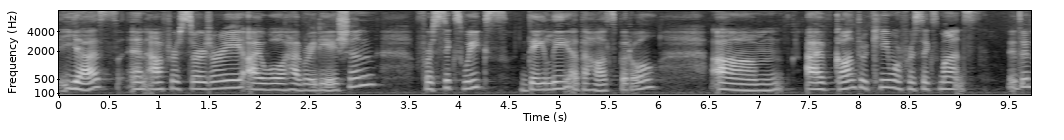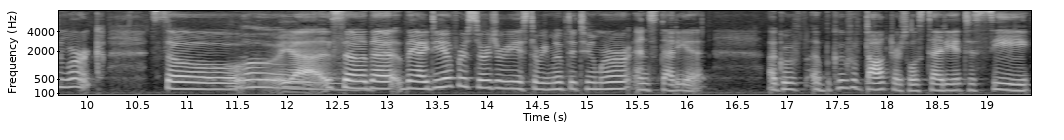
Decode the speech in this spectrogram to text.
yes, and after surgery, I will have radiation for six weeks daily at the hospital. Um, I've gone through chemo for six months. It didn't work. So Whoa. yeah, so the the idea for surgery is to remove the tumor and study it. A group a group of doctors will study it to see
